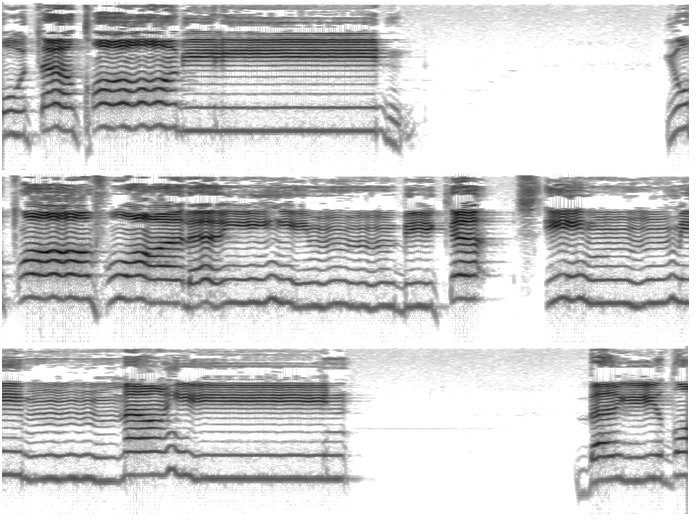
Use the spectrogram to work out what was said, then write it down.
متقابلين. يطاف عليهم بكأس من معين بيضاء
